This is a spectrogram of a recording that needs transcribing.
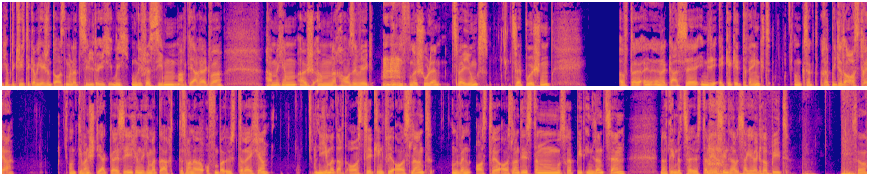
Ich habe die Geschichte, glaube ich, eh schon tausendmal erzählt. Ich, wie ich ungefähr sieben, acht Jahre alt war, haben mich am, am Nachhauseweg von der Schule zwei Jungs, zwei Burschen, auf der, in einer Gasse in die Ecke gedrängt und gesagt, Rapid oder Austria? Und die waren stärker als ich und ich habe mir gedacht, das waren offenbar Österreicher. Und ich mir gedacht, Austria klingt wie Ausland. Und wenn Austria Ausland ist, dann muss Rapid Inland sein. Nachdem das zwei Österreicher sind, sage ich halt Rapid. So.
